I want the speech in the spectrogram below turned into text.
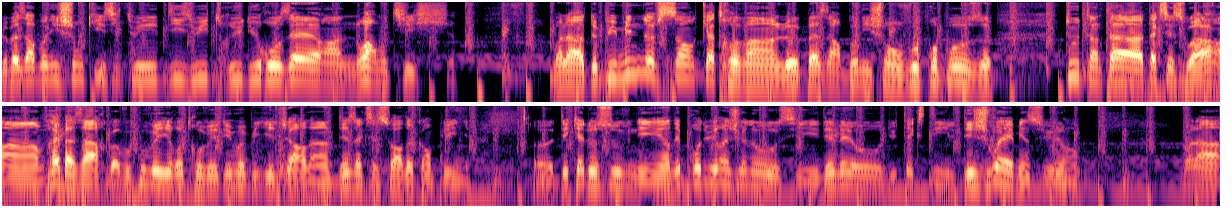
Le bazar Bonichon qui est situé 18 rue du Rosaire à Noirmoutier. Voilà, depuis 1980, le bazar Bonichon vous propose tout un tas d'accessoires, un vrai bazar quoi. Vous pouvez y retrouver du mobilier de jardin, des accessoires de camping, euh, des cadeaux souvenirs, des produits régionaux aussi, des vélos, du textile, des jouets bien sûr. Voilà,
